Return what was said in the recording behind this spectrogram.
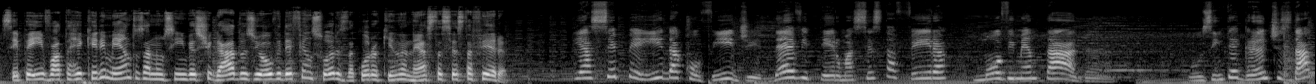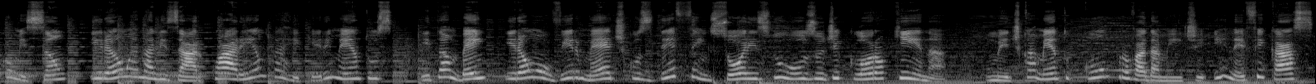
CPI vota requerimentos, anuncia investigados e ouve defensores da cloroquina nesta sexta-feira. E a CPI da Covid deve ter uma sexta-feira movimentada. Os integrantes da comissão irão analisar 40 requerimentos e também irão ouvir médicos defensores do uso de cloroquina, um medicamento comprovadamente ineficaz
